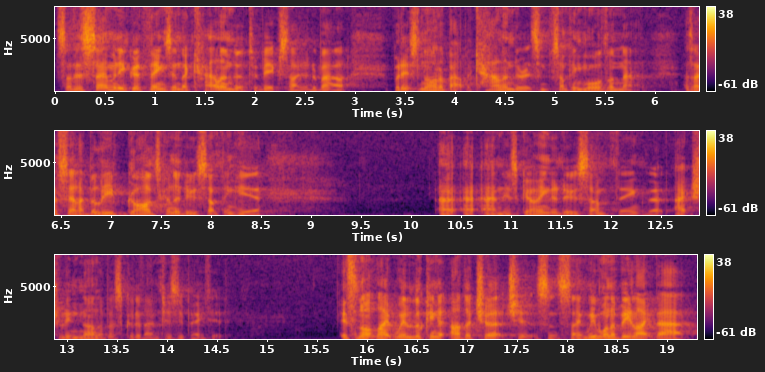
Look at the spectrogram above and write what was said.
So there's so many good things in the calendar to be excited about, but it's not about the calendar, it's something more than that. As I've said, I believe God's going to do something here uh, and is going to do something that actually none of us could have anticipated. It's not like we're looking at other churches and saying, we want to be like that.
